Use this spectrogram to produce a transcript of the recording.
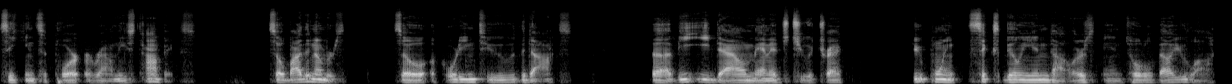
seeking support around these topics. So by the numbers, so according to the docs, the VE DAO managed to attract $2.6 billion in total value locked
